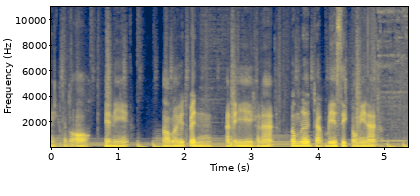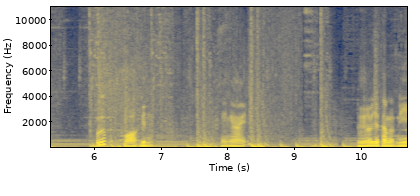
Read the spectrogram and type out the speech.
นี่แล้วก็ออกแค่นี้ ต่อไปก็จะเป็นอัน A กันนะก็เริ่มจากเบสิกตรงนี้นะปุ๊บหมอขึ้น ง่ายๆ หรือเราจะทำแบบนี้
